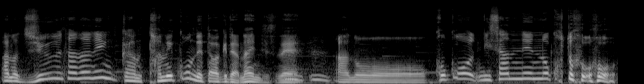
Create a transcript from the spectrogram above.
あの17年間溜め込んでたわけではないんですね。うんうん。あのーここ23年のことを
